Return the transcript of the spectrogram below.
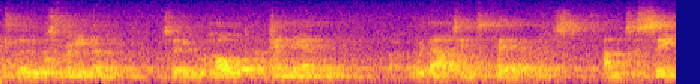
includes freedom to hold opinion uh, without interference and to seek,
